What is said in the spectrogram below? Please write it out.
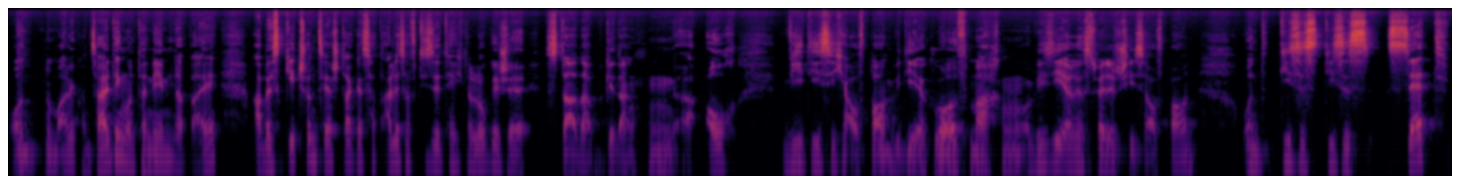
und normale Consulting-Unternehmen dabei. Aber es geht schon sehr stark, es hat alles auf diese technologische Startup-Gedanken. Äh, auch wie die sich aufbauen, wie die ihr Growth machen wie sie ihre Strategies aufbauen. Und dieses, dieses Set,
